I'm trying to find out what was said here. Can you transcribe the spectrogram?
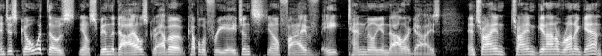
and just go with those you know spin the dials grab a couple of free agents you know five eight ten million dollar guys and try and try and get on a run again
